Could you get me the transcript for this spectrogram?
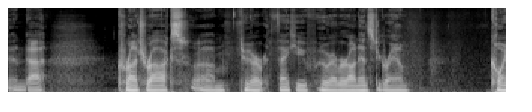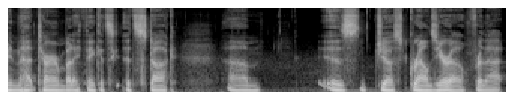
And uh, Crunch Rocks. Um, whoever, thank you, whoever on Instagram coined that term, but I think it's it's stuck. Um, is just ground zero for that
